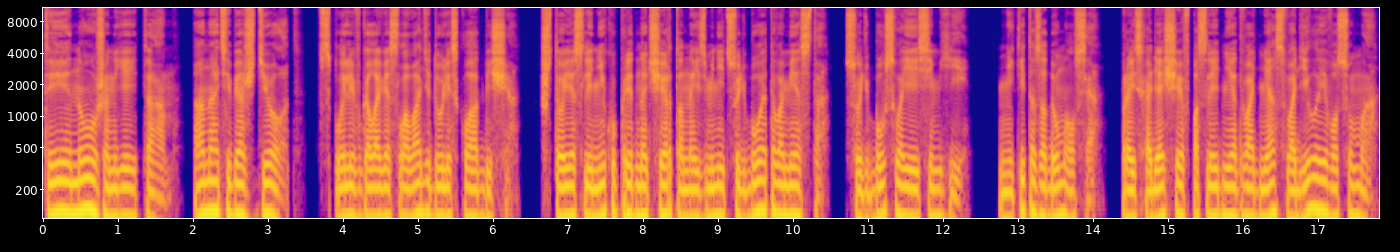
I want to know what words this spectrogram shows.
«Ты нужен ей там. Она тебя ждет», — всплыли в голове слова дедули с кладбища. Что если Нику предначертано изменить судьбу этого места, судьбу своей семьи? Никита задумался. Происходящее в последние два дня сводило его с ума.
